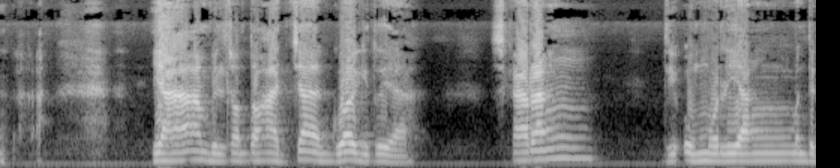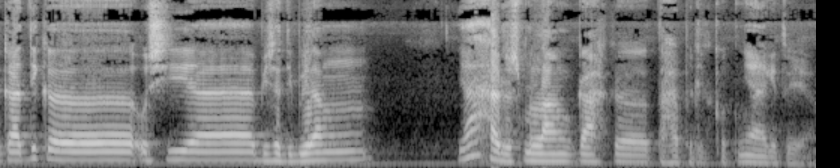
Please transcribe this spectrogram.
ya ambil contoh aja gue gitu ya. Sekarang di umur yang mendekati ke usia bisa dibilang ya harus melangkah ke tahap berikutnya gitu ya.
